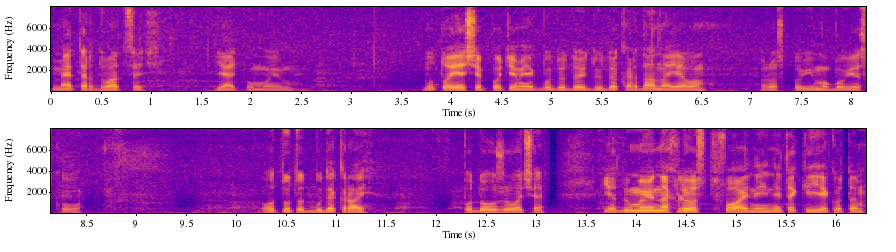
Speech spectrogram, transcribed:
1,25 м, по-моєму. Ну то я ще потім, як буду дойду до кардана, я вам розповім обов'язково. Отут от буде край подовжувача. Я думаю, нахльост файний, не такий, як там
